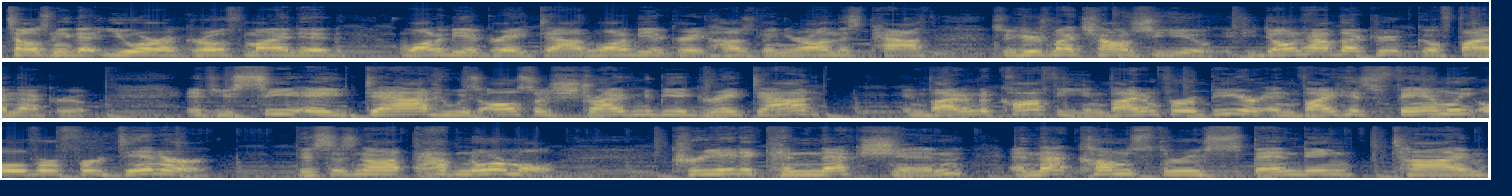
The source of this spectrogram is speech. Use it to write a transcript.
tells me that you are a growth minded, want to be a great dad, want to be a great husband, you're on this path. So here's my challenge to you. If you don't have that group, go find that group. If you see a dad who is also striving to be a great dad, invite him to coffee, invite him for a beer, invite his family over for dinner. This is not abnormal. Create a connection, and that comes through spending time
